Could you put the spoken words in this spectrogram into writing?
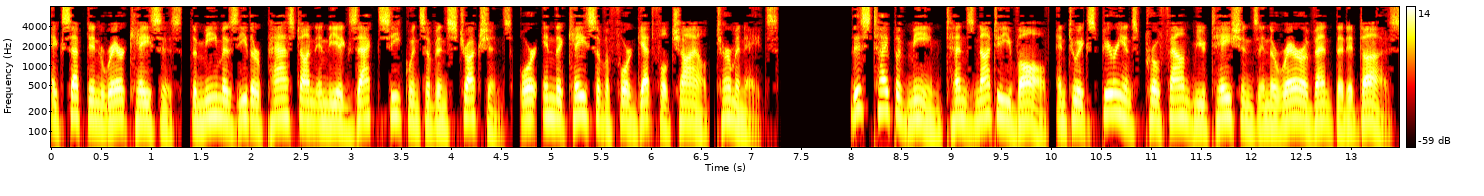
except in rare cases, the meme is either passed on in the exact sequence of instructions, or in the case of a forgetful child terminates. This type of meme tends not to evolve, and to experience profound mutations in the rare event that it does.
